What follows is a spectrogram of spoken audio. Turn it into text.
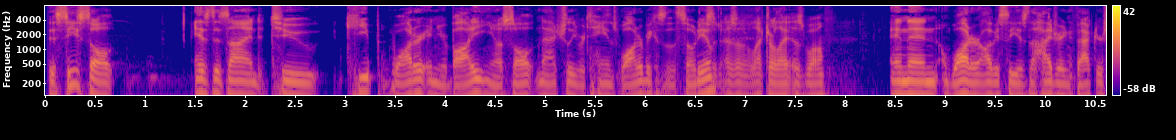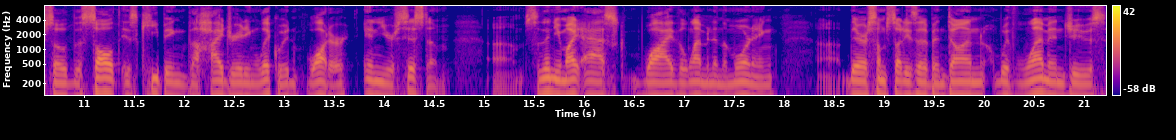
the sea salt is designed to keep water in your body. You know, salt naturally retains water because of the sodium. As, an electrolyte as well. And then water obviously is the hydrating factor. So the salt is keeping the hydrating liquid, water, in your system. Um, so then you might ask why the lemon in the morning. There are some studies that have been done with lemon juice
